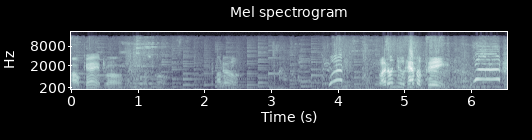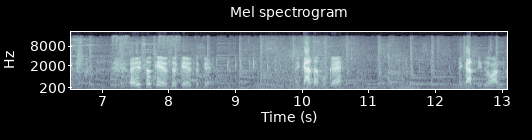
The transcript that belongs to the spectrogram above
Okay, bro. Let's go. Let's Follow go. Why don't you have a ping? But it's okay, it's okay, it's okay. I got them, okay? I got this one too.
